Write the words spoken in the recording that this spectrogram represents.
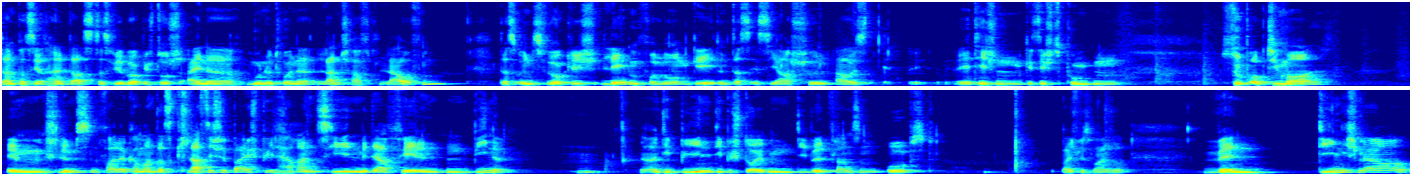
dann passiert halt das, dass wir wirklich durch eine monotone Landschaft laufen, dass uns wirklich Leben verloren geht. Und das ist ja schon aus ethischen Gesichtspunkten suboptimal. Im schlimmsten Falle kann man das klassische Beispiel heranziehen mit der fehlenden Biene. Ja, die Bienen, die bestäuben die Wildpflanzen, Obst beispielsweise. Wenn die nicht mehr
